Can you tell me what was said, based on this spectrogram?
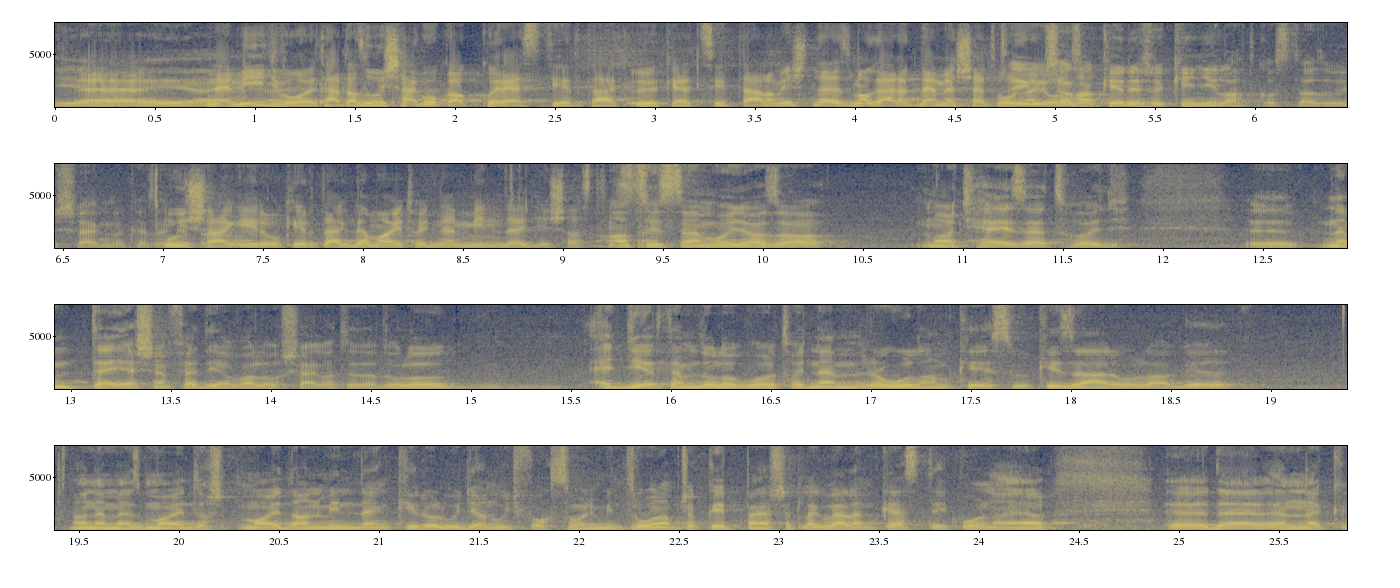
Jaj, e, jaj, nem így jaj. volt. Hát az újságok akkor ezt írták, őket citálom, és ez magának nem esett volna Végül jól. az a kérdés, hogy ki nyilatkozta az újságnak ezeket Újságírók írták, de majd, hogy nem mindegy, és azt hiszem. Azt hiszem, hogy az a nagy helyzet, hogy ö, nem teljesen fedi a valóságot ez a dolog. Egyértelmű dolog volt, hogy nem rólam készül kizárólag, hanem ez majd, majdan mindenkiről ugyanúgy fog szólni, mint rólam, csak éppen esetleg velem kezdték volna el, de ennek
